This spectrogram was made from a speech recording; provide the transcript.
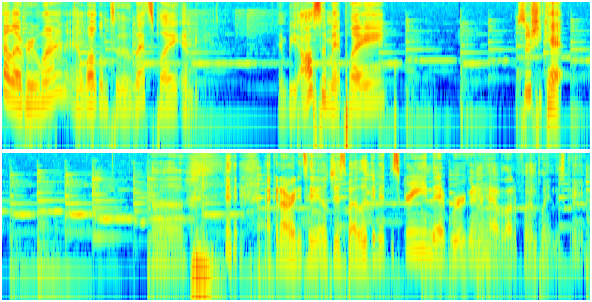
Hello everyone and welcome to Let's Play and be and be awesome at playing Sushi Cat. Uh I can already tell just by looking at the screen that we're gonna have a lot of fun playing this game.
